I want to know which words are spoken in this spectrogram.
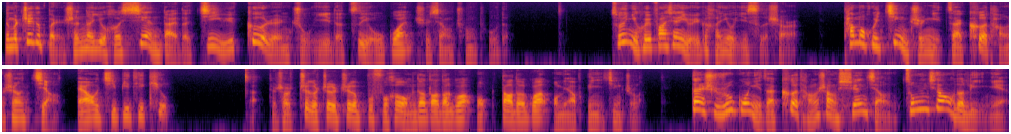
那么这个本身呢，又和现代的基于个人主义的自由观是相冲突的。所以你会发现有一个很有意思的事儿。他们会禁止你在课堂上讲 LGBTQ，啊，他说这个这个这个不符合我们的道德观，我道德观我们要不给你禁止了。但是如果你在课堂上宣讲宗教的理念，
